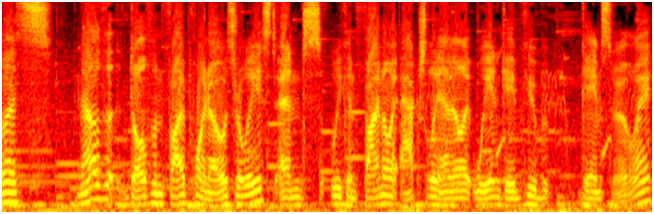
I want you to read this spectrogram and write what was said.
But now that Dolphin 5.0 is released and we can finally actually emulate Wii and GameCube games smoothly,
